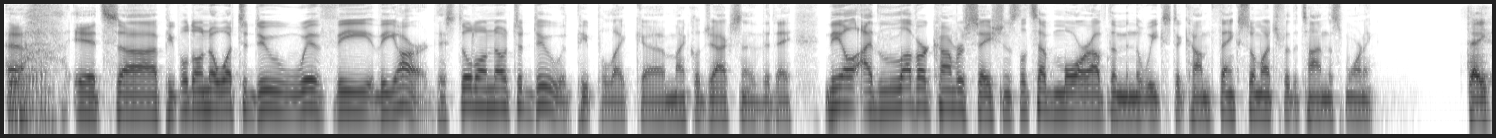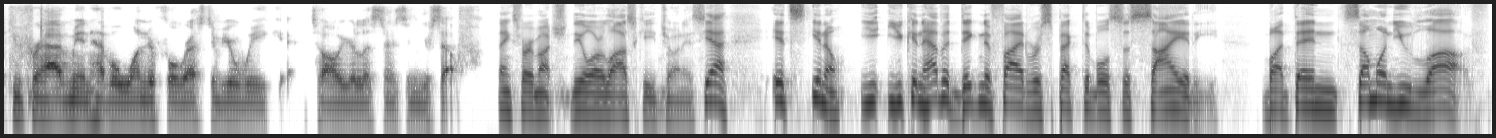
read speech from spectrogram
uh, it's uh, people don't know what to do with the the art. They still don't know what to do with people like uh, Michael Jackson of the day. Neil, I love our conversations. Let's have more of them in the weeks to come. Thanks so much for the time this morning. Thank you for having me and have a wonderful rest of your week to all your listeners and yourself. Thanks very much. Neil Orlowski joining us. Yeah, it's, you know, you can have a dignified, respectable society, but then someone you love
